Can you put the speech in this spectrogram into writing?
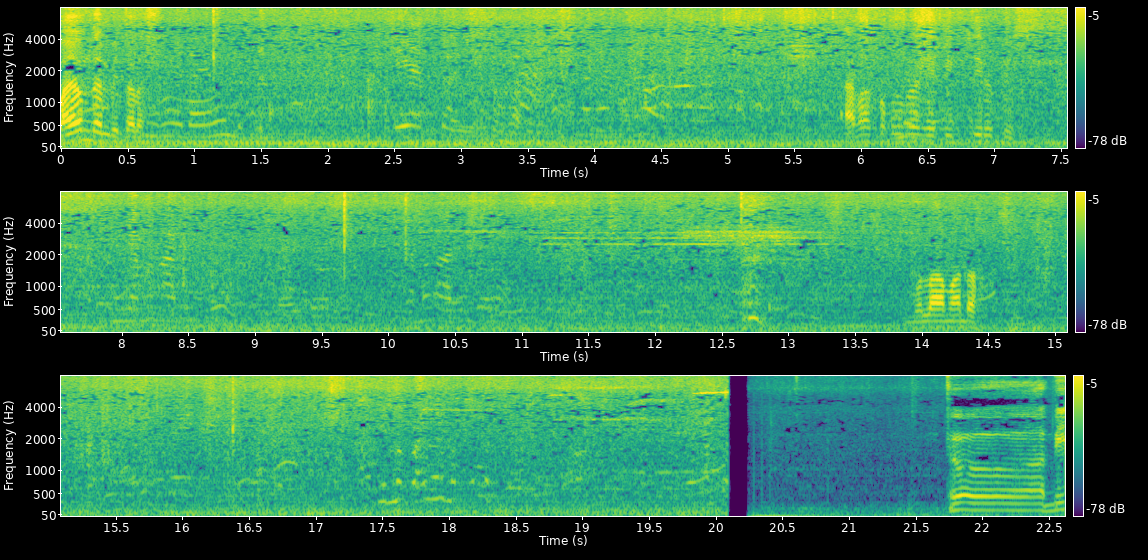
Bayom dan bitalas. Apa kok lu lagi 50 rupiah? Mula mana? तो अभी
